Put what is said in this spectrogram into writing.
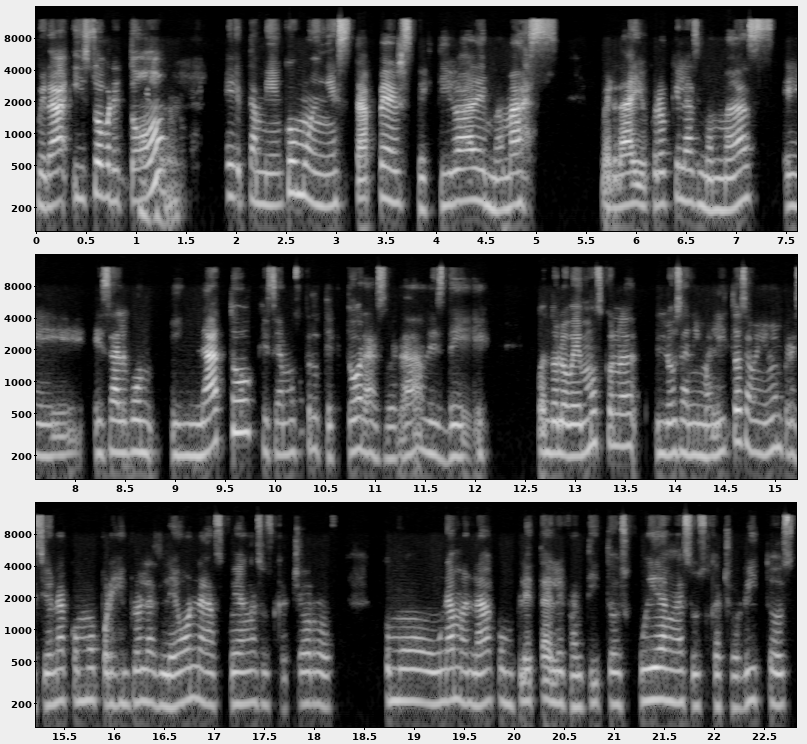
¿verdad? Y sobre todo eh, también como en esta perspectiva de mamás, ¿verdad? Yo creo que las mamás eh, es algo innato que seamos protectoras, ¿verdad? Desde cuando lo vemos con la- los animalitos, a mí me impresiona cómo, por ejemplo, las leonas cuidan a sus cachorros, como una manada completa de elefantitos cuidan a sus cachorritos.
